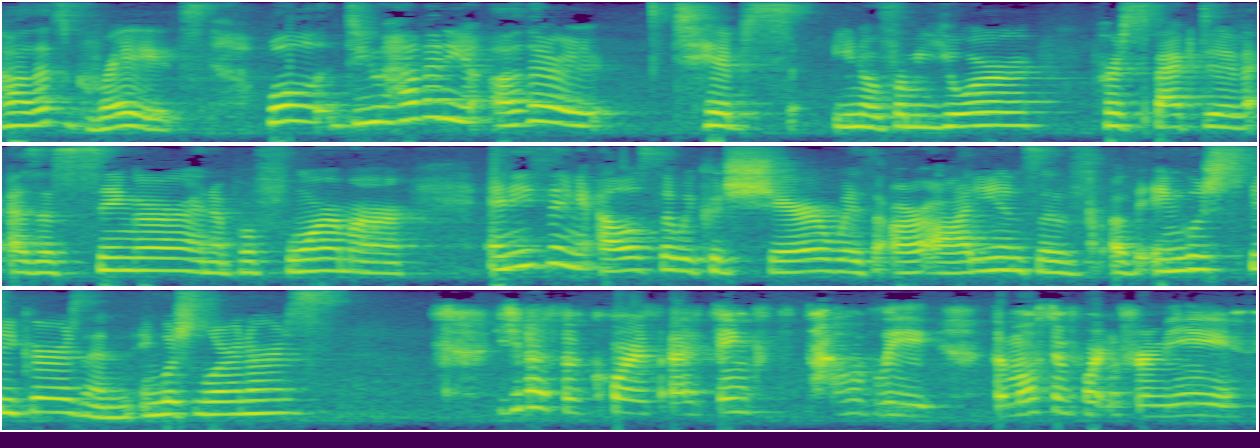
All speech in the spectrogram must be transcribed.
Oh, that's great. Well, do you have any other tips, you know, from your perspective as a singer and a performer? Anything else that we could share with our audience of, of English speakers and English learners? Yes, of course. I think probably the most important for me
